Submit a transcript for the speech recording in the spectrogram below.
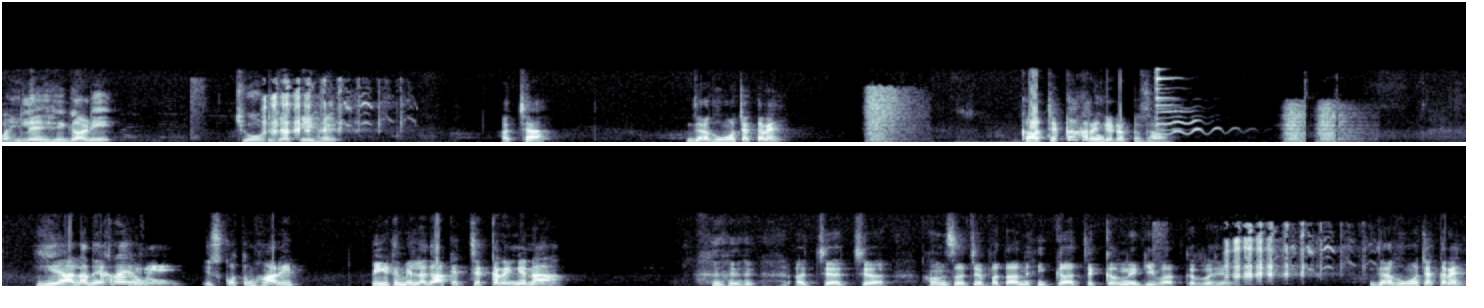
पहले ही गाड़ी छूट जाती है। अच्छा जरा घूमो चेक करें। कहा चेक का करेंगे डॉक्टर साहब? ये आला देख रहे हो? इसको तुम्हारी पीठ में लगा के चेक करेंगे ना? अच्छा अच्छा। हम सोचे पता नहीं क्या चेक करने की बात कर रहे हैं। जरा घूमो चेक करें।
